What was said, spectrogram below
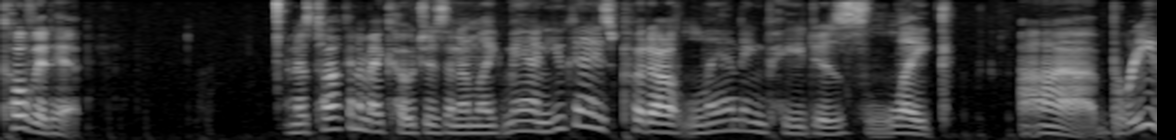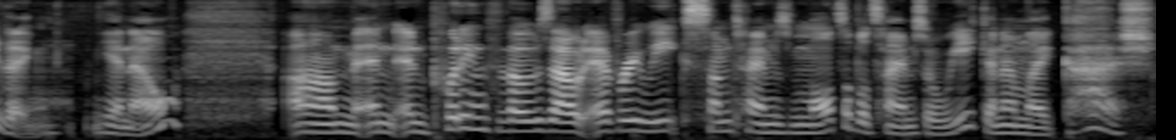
COVID hit. And I was talking to my coaches, and I'm like, man, you guys put out landing pages like uh, breathing, you know? Um, and, and putting those out every week, sometimes multiple times a week. And I'm like, gosh,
